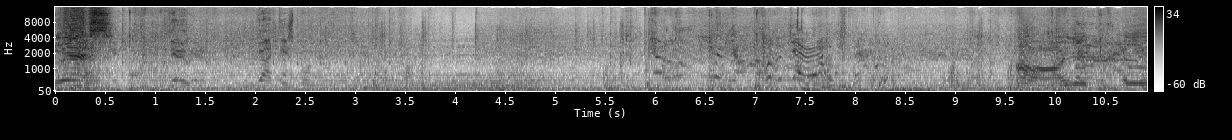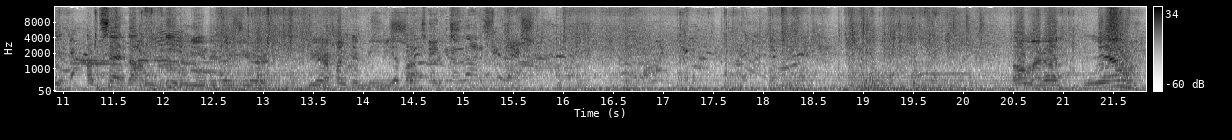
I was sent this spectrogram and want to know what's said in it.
Yes. Oh, are you are you upset that I'm eating you because you're you're hunting me, you splash. Oh my god, no!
